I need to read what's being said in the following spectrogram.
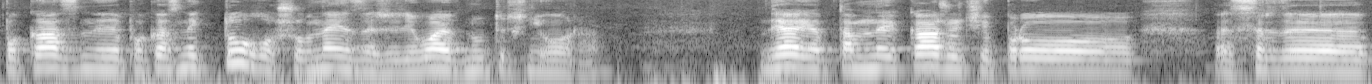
Показник, показник того, що в неї зажиріває внутрішній орган. Я, я там не кажучи про е, серед-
